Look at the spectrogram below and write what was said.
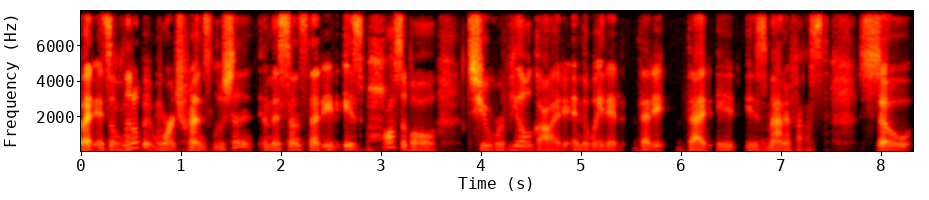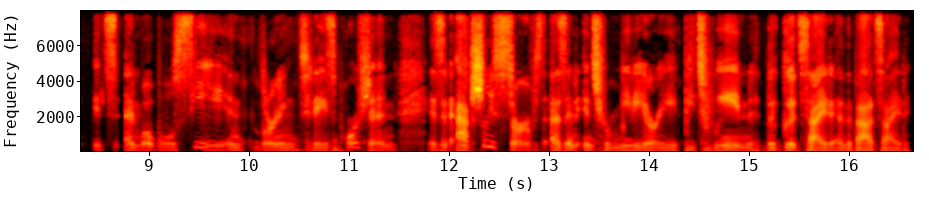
but it's a little bit more translucent in the sense that it is possible to reveal God in the way that, that it that it is manifest. So it's and what we'll see in learning today's portion is it actually serves as an intermediary between the good side and the bad side,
